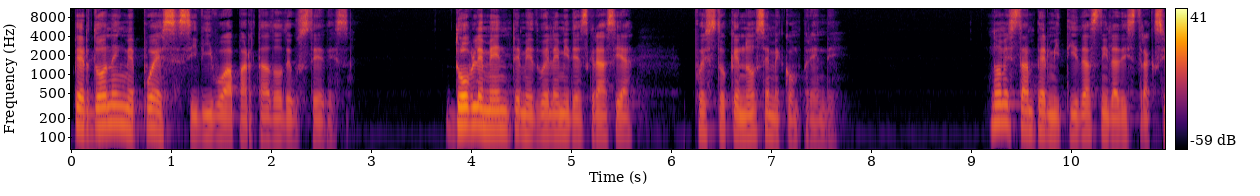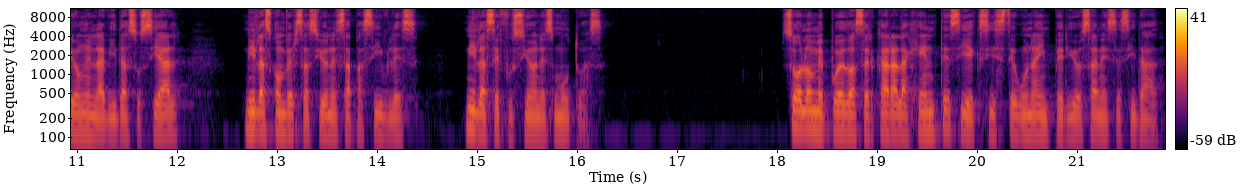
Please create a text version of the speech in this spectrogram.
Perdónenme, pues, si vivo apartado de ustedes. Doblemente me duele mi desgracia, puesto que no se me comprende. No me están permitidas ni la distracción en la vida social, ni las conversaciones apacibles, ni las efusiones mutuas. Solo me puedo acercar a la gente si existe una imperiosa necesidad.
